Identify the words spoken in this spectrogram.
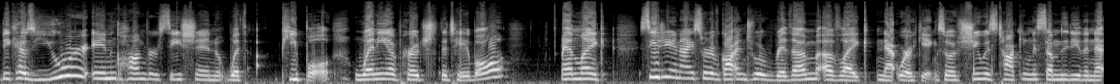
because you were in conversation with people when he approached the table and like CJ and I sort of got into a rhythm of like networking. So if she was talking to somebody, the ne-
